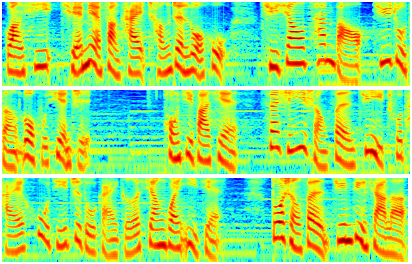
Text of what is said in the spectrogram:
广西全面放开城镇落户，取消参保、居住等落户限制。统计发现，三十一省份均已出台户籍制度改革相关意见，多省份均定下了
